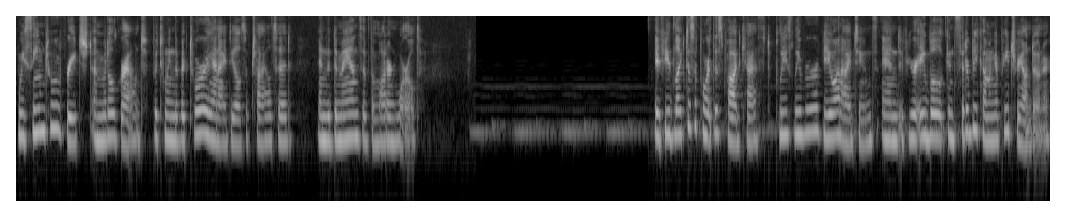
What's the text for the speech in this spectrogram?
We seem to have reached a middle ground between the Victorian ideals of childhood and the demands of the modern world. If you'd like to support this podcast, please leave a review on iTunes, and if you're able, consider becoming a Patreon donor.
